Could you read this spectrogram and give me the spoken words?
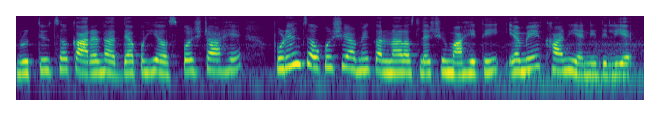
मृत्यूचं कारण अद्यापही अस्पष्ट आहे. पुढील चौकशी आम्ही करणार असल्याची माहिती एम ए खान यांनी दिली आहे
